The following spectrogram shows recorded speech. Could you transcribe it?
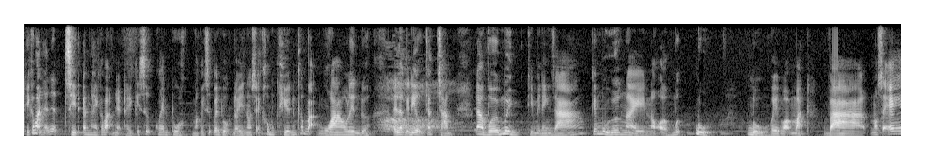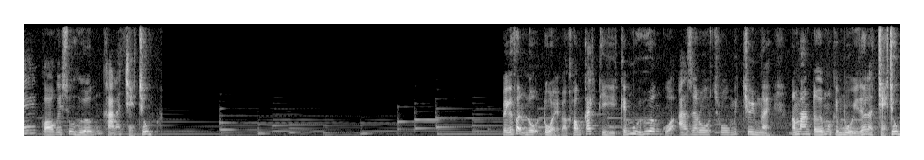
thì các bạn sẽ nhận xịt em này các bạn nhận thấy cái sự quen thuộc mà cái sự quen thuộc đấy nó sẽ không khiến các bạn wow lên được. Đấy là cái điều chắc chắn. Là với mình thì mình đánh giá cái mùi hương này nó ở mức đủ đủ về mọi mặt và nó sẽ có cái xu hướng khá là trẻ trung. Về cái phần độ tuổi và phong cách thì cái mùi hương của Azaro True Mix này nó mang tới một cái mùi rất là trẻ trung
